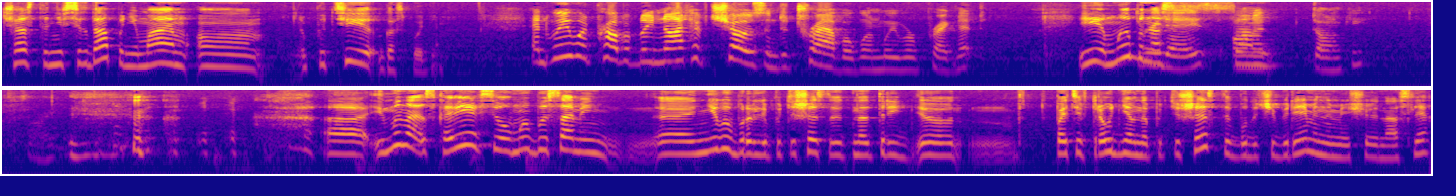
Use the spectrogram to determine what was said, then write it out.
часто не всегда понимаем э, пути Господня. And we would probably not have chosen to travel when we were pregnant. И мы бы на самом- donkey. Sorry. А, И мы, скорее всего, мы бы сами э, не выбрали путешествовать на три, э, пойти в трехдневное путешествие, будучи беременными еще и на осле.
